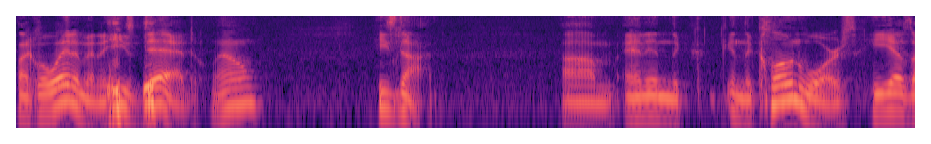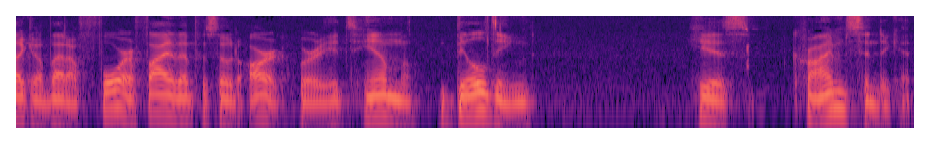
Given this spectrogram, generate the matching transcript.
Like, well, wait a minute, he's dead. Well, he's not. Um, and in the in the Clone Wars, he has like about a four or five episode arc where it's him building his crime syndicate,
